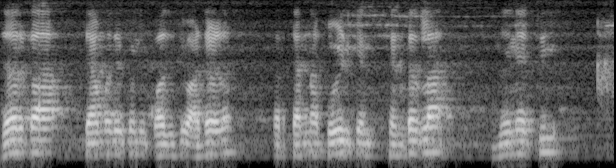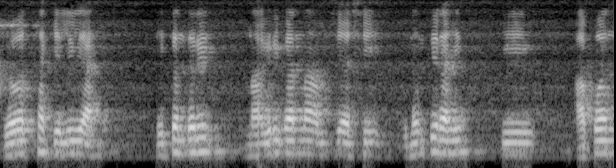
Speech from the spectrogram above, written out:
जर का त्यामध्ये कोणी पॉझिटिव्ह आढळलं तर त्यांना कोविड के सेंटरला नेण्याची व्यवस्था केलेली आहे. एकंदरीत नागरिकांना आमची अशी विनंती राहील की आपण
